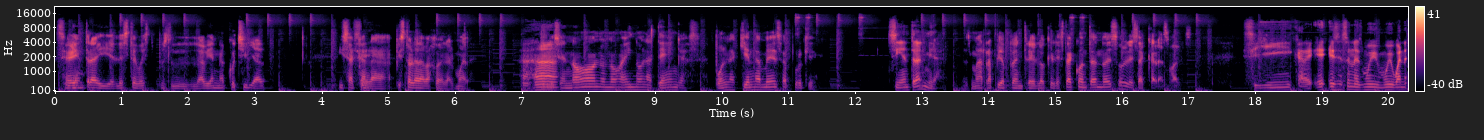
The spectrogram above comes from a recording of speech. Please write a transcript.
Sí. entra y el este pues la habían acuchillado y saca la pistola de abajo de la almohada. Ajá. Y dice, no, no, no, ahí no la tengas. Ponla aquí en la mesa porque si entran, mira, es más rápido, pero entre lo que le está contando eso, le saca las balas. Sí, cara, e, esa escena es muy, muy buena.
